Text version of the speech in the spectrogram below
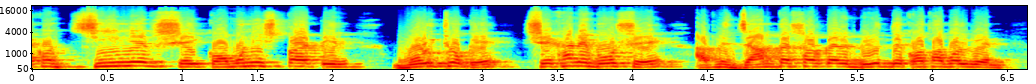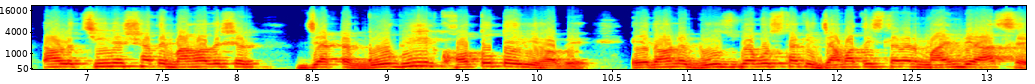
এখন চীনের সেই কমিউনিস্ট পার্টির বৈঠকে সেখানে বসে আপনি জান্তা সরকারের বিরুদ্ধে কথা বলবেন, তাহলে চীনের সাথে বাংলাদেশের যে একটা গভীর ক্ষত তৈরি হবে, এ ধরনের বুঝ ব্যবস্থা কি জামাত ইসলামের মাইন্ডে আছে?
